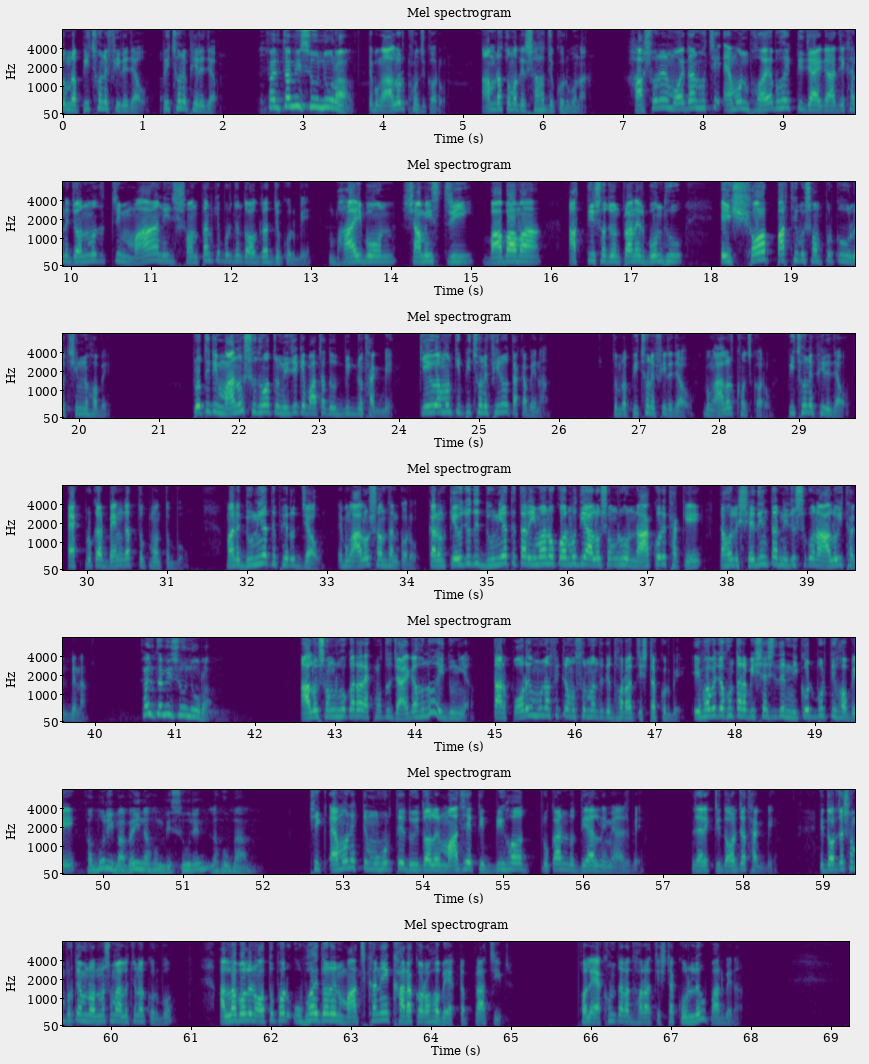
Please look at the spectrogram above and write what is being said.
তোমরা পিছনে ফিরে যাও পিছনে ফিরে যাও। এবং আলোর খোঁজ করো আমরা তোমাদের সাহায্য করব না। হাসরের ময়দান হচ্ছে এমন ভয়াবহ একটি জায়গা যেখানে জন্মদাত্রী মা নিজ সন্তানকে পর্যন্ত অগ্রাহ্য করবে। ভাই বোন স্বামী স্ত্রী বাবা মা আত্মীয় স্বজন প্রাণের বন্ধু এই সব পার্থিব সম্পর্কগুলো ছিন্ন হবে। প্রতিটি মানুষ শুধুমাত্র নিজেকে বাঁচাতে উদ্বিগ্ন থাকবে। কেউ এমনকি পিছনে ফিরেও তাকাবে না। তোমরা পিছনে ফিরে যাও এবং আলোর খোঁজ করো। পিছনে ফিরে যাও। এক প্রকার ব্যঙ্গাত্মক মন্তব্য। মানে দুনিয়াতে ফেরত যাও এবং আলোর সন্ধান করো। কারণ কেউ যদি দুনিয়াতে তার ইমান ও কর্ম দিয়ে আলো সংগ্রহ না করে থাকে তাহলে সেদিন তার নিজস্ব কোনো আলোই থাকবে না। আলো সংগ্রহ করার একমাত্র জায়গা হলো এই দুনিয়া। তারপরে মুনাফিকরা মুসলমানদেরকে ধরার চেষ্টা করবে। এভাবে যখন তারা বিশ্বাসীদের নিকটবর্তী হবে ঠিক এমন একটি মুহূর্তে দুই দলের মাঝে একটি বৃহৎ প্রকাণ্ড দেয়াল নেমে আসবে, যার একটি দরজা থাকবে। এই দরজা সম্পর্কে আমরা অন্য সময় আলোচনা করব। আল্লাহ বলেন, অতপর উভয় দলের মাঝখানে খাড়া করা হবে একটা প্রাচীর, ফলে এখন তারা ধরার চেষ্টা করলেও পারবে না।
